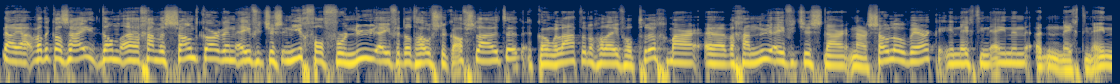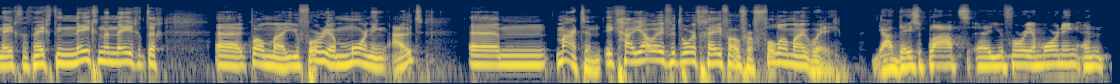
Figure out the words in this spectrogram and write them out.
nou ja, wat ik al zei, dan uh, gaan we Soundgarden eventjes in ieder geval voor nu even dat hoofdstuk afsluiten. Daar komen we later nog wel even op terug. Maar we gaan nu eventjes naar, naar solowerk. In 1991, 1999 kwam Euphoria Morning uit. Um, Maarten, ik ga jou even het woord geven over Follow My Way. Ja, deze plaat, Euphoria Morning en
